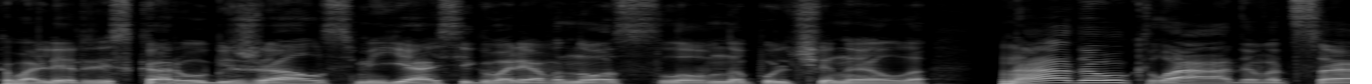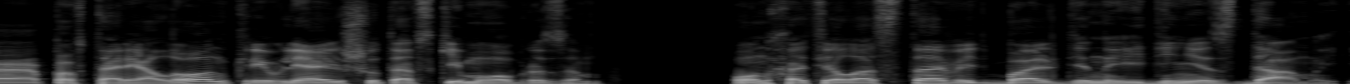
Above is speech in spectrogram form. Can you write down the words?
Кавалер Рискаро убежал, смеясь и говоря в нос, словно Пульчинелло. «Надо укладываться», — повторял он, кривляя шутовским образом. Он хотел оставить Бальди наедине с дамой.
